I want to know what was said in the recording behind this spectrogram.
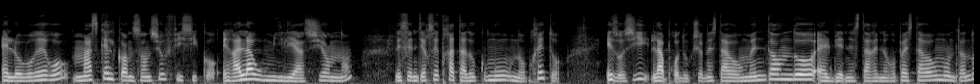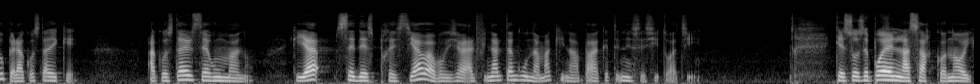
el obrero, más que el cansancio físico, era la humillación, ¿no? De sentirse tratado como un objeto. Eso sí, la producción estaba aumentando, el bienestar en Europa estaba aumentando, pero ¿a costa de qué? A costa del ser humano, que ya se despreciaba, porque al final tengo una máquina, ¿para qué te necesito a ti? Que eso se puede enlazar con hoy.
